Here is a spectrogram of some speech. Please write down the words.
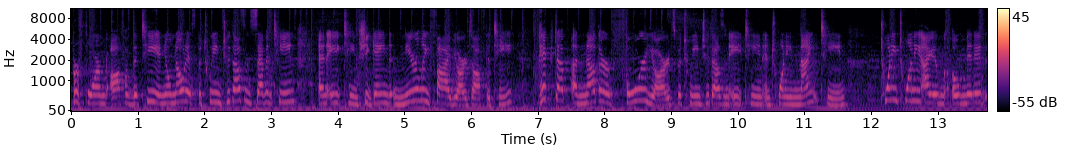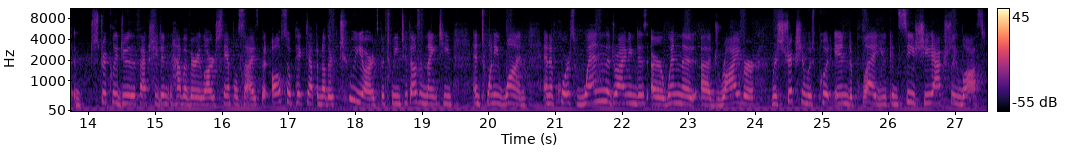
performed off of the tee. And you'll notice between 2017 and 18, she gained nearly five yards off the tee picked up another four yards between 2018 and 2019. 2020, I am omitted strictly due to the fact she didn't have a very large sample size, but also picked up another two yards between 2019 and 21. And of course, when the driving dis- or when the uh, driver restriction was put into play, you can see she actually lost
